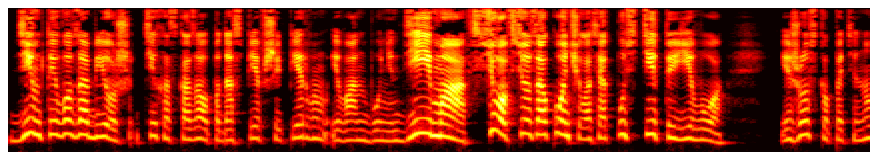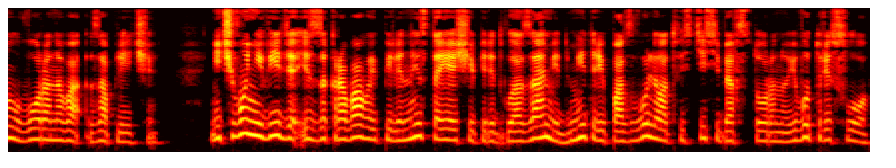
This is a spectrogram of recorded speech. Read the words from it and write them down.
«Дим, ты его забьешь!» — тихо сказал подоспевший первым Иван Бунин. «Дима! Все, все закончилось! Отпусти ты его!» И жестко потянул Воронова за плечи. Ничего не видя из-за кровавой пелены, стоящей перед глазами, Дмитрий позволил отвести себя в сторону. Его трясло,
